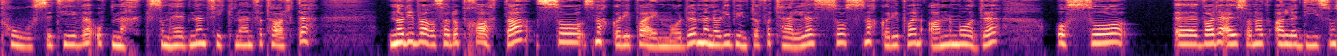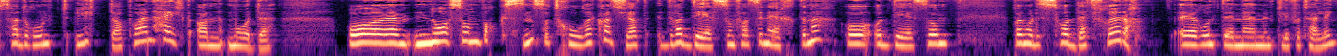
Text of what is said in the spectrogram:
positive oppmerksomheten en fikk når en fortalte. Når de bare satt og prata, så snakka de på én måte, men når de begynte å fortelle, så snakka de på en annen måte. Og så eh, var det òg sånn at alle de som satt rundt, lytta på en helt annen måte. Og eh, nå som voksen så tror jeg kanskje at det var det som fascinerte meg, og, og det som på en måte sådde et frø, da rundt det med muntlig fortelling.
